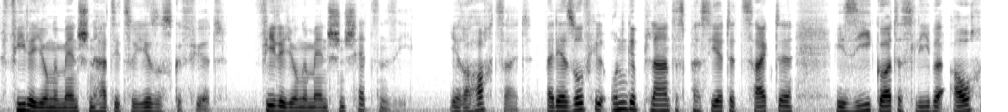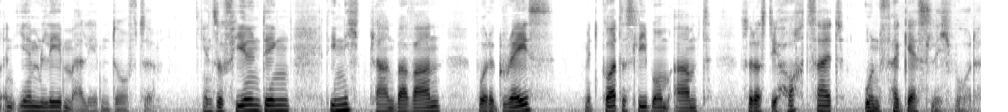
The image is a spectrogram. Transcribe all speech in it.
Viele junge Menschen hat sie zu Jesus geführt. Viele junge Menschen schätzen sie. Ihre Hochzeit, bei der so viel Ungeplantes passierte, zeigte, wie sie Gottes Liebe auch in ihrem Leben erleben durfte. In so vielen Dingen, die nicht planbar waren, wurde Grace mit Gottes Liebe umarmt, sodass die Hochzeit unvergesslich wurde.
